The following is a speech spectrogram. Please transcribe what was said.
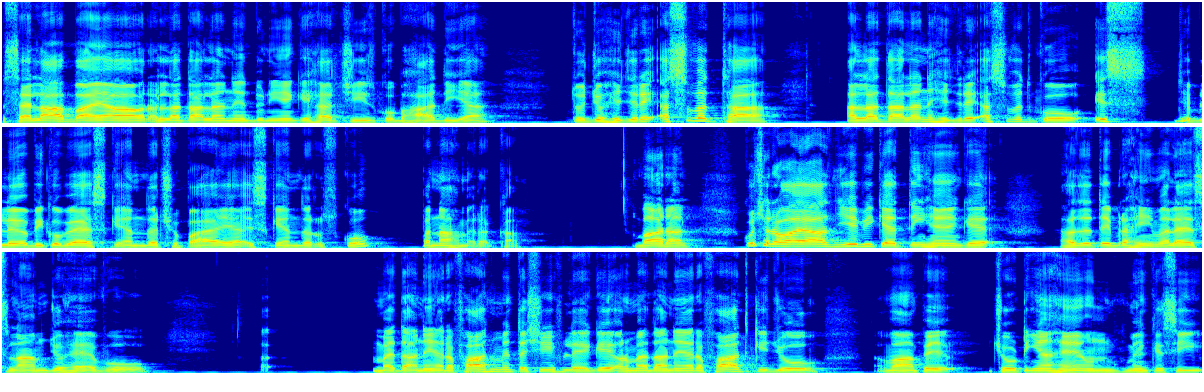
سیلاب آیا اور اللہ تعالیٰ نے دنیا کی ہر چیز کو بہا دیا تو جو ہجر اسود تھا، اللہ تعالیٰ نے ہجر اسود کو اس جبل ابی کو بیس کے اندر چھپایا یا اس کے اندر اس کو پناہ میں رکھا۔ بہرحال، کچھ روایات یہ بھی کہتی ہیں کہ حضرت ابراہیم علیہ السلام جو ہے وہ میدان عرفات میں تشریف لے گئے اور میدان عرفات کی جو وہاں پہ چوٹیاں ہیں، ان میں کسی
